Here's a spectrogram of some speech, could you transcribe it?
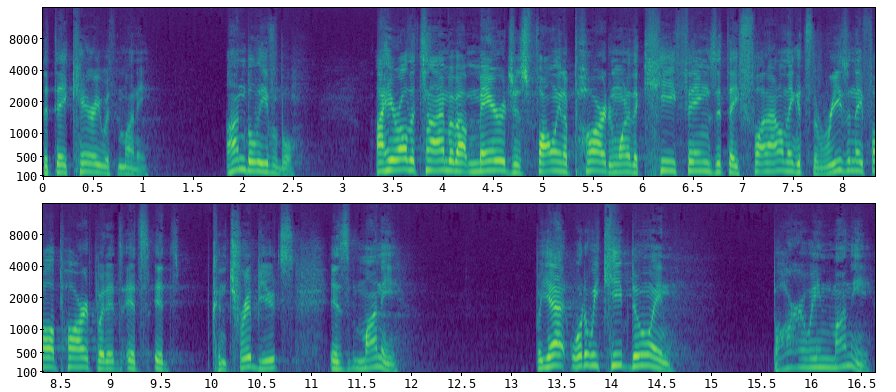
that they carry with money. Unbelievable. I hear all the time about marriages falling apart, and one of the key things that they fall, I don't think it's the reason they fall apart, but it, it's, it contributes, is money. But yet, what do we keep doing? Borrowing money,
